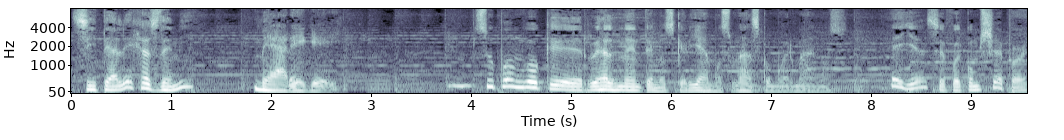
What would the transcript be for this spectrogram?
Si te alejas de mí, me haré gay. Supongo que realmente nos queríamos más como hermanos. Ella se fue con Shepard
